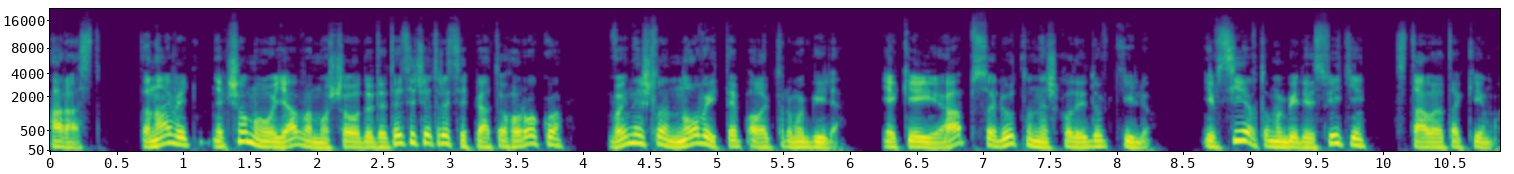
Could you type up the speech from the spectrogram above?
Гаразд. Та навіть якщо ми уявимо, що до 2035 року винайшли новий тип електромобіля, який абсолютно не шкодить довкіллю, і всі автомобілі в світі стали такими.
